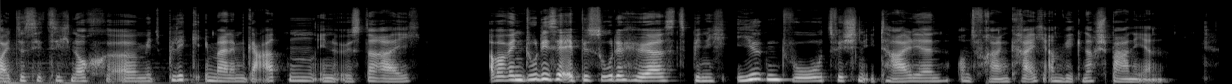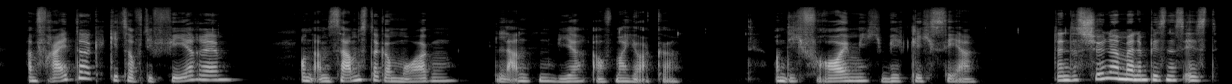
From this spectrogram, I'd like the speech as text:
Heute sitze ich noch äh, mit Blick in meinem Garten in Österreich. Aber wenn du diese Episode hörst, bin ich irgendwo zwischen Italien und Frankreich am Weg nach Spanien. Am Freitag geht's auf die Fähre und am Samstag am Morgen landen wir auf Mallorca. Und ich freue mich wirklich sehr. Denn das Schöne an meinem Business ist,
